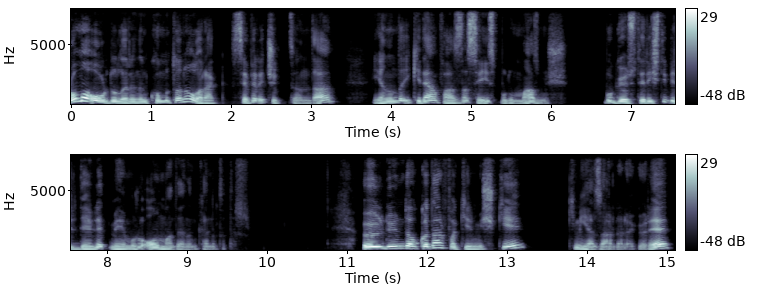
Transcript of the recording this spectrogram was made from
Roma ordularının komutanı olarak sefere çıktığında yanında ikiden fazla seyis bulunmazmış. Bu gösterişli bir devlet memuru olmadığının kanıtıdır. Öldüğünde o kadar fakirmiş ki kimi yazarlara göre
